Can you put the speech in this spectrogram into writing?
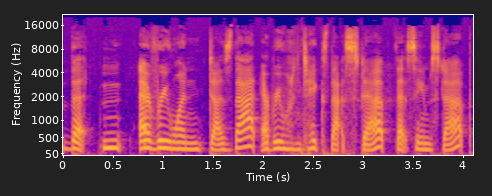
that everyone does that? Everyone takes that step, that same step?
